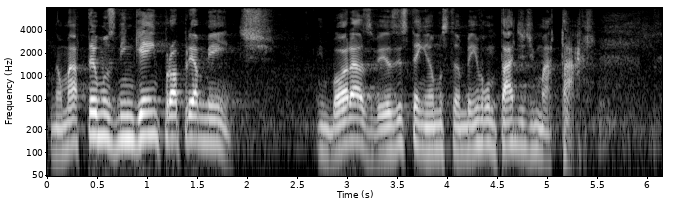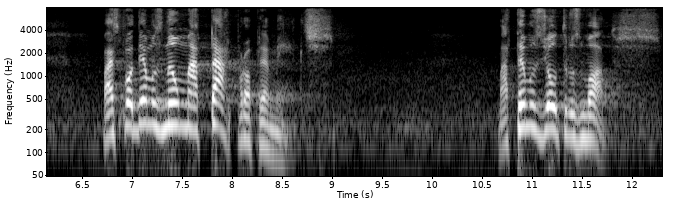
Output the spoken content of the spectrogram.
não matamos ninguém propriamente, embora às vezes tenhamos também vontade de matar. Mas podemos não matar propriamente. Matamos de outros modos.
